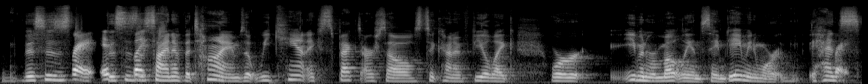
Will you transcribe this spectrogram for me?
this is Right. It's This is like- a sign of the times that we can't expect ourselves to kind of feel like we're even remotely in the same game anymore. Hence.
